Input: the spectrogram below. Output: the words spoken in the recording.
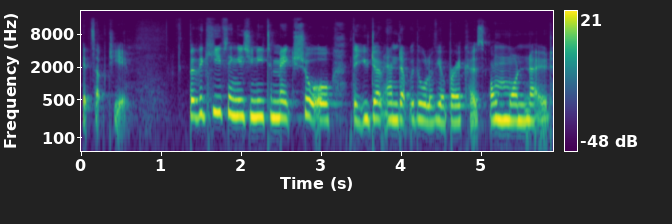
It's up to you. But the key thing is you need to make sure that you don't end up with all of your brokers on one node.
